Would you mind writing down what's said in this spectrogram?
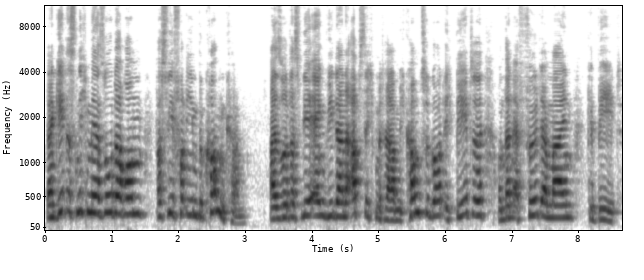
dann geht es nicht mehr so darum, was wir von ihm bekommen können. Also, dass wir irgendwie da eine Absicht mit haben. Ich komme zu Gott, ich bete und dann erfüllt er mein Gebet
